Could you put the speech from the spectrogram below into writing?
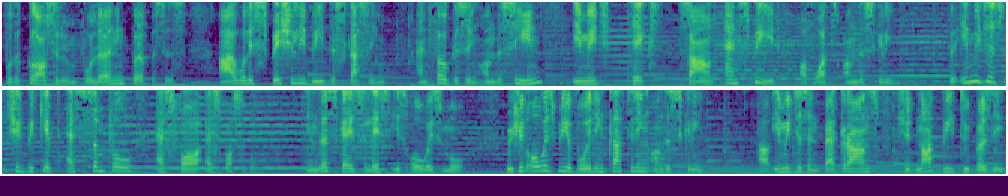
for the classroom for learning purposes, I will especially be discussing and focusing on the scene, image, text, sound, and speed of what's on the screen. The images should be kept as simple as far as possible. In this case, less is always more. We should always be avoiding cluttering on the screen. Our images and backgrounds should not be too busy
